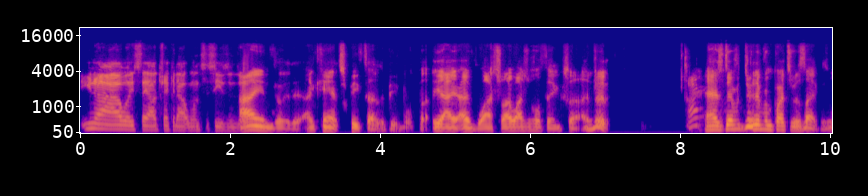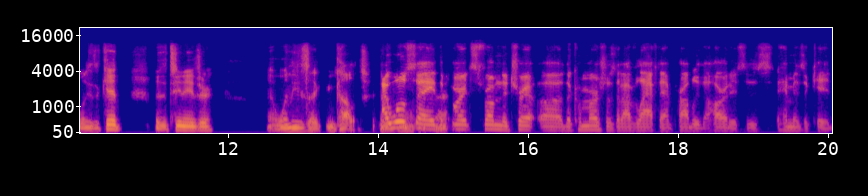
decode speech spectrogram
you know, I always say I'll check it out once the season's over. I enjoyed it. I can't speak to other people, but yeah, I, I've watched. So I watched the whole thing, so I enjoyed it. Right. It has different three different parts of his life. It's when he's a kid, when he's a teenager, and when he's like in college. I will Yeah. say the parts from the trip, uh, the commercials that I've laughed at probably the hardest is him as a kid.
